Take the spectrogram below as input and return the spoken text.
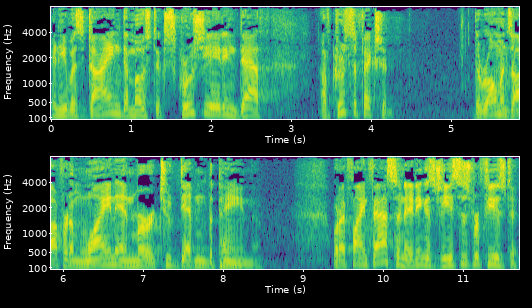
and he was dying the most excruciating death of crucifixion, the Romans offered him wine and myrrh to deaden the pain. What I find fascinating is Jesus refused it.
